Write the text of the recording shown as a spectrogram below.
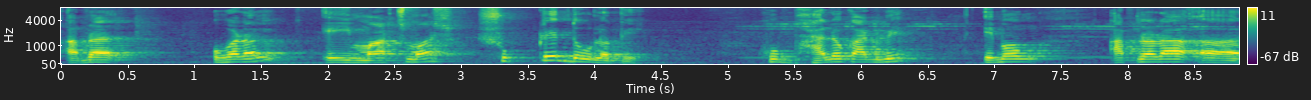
আপনার ওভারঅল এই মার্চ মাস শুক্রের দৌলতে খুব ভালো কাটবে এবং আপনারা আহ,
